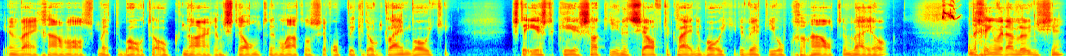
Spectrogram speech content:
En wij gaan wel eens met de boot ook naar een strand. En laten ons oppikken door een klein bootje. Dus de eerste keer zat hij in hetzelfde kleine bootje. Daar werd hij opgehaald en wij ook. En dan gingen we daar lunchen.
